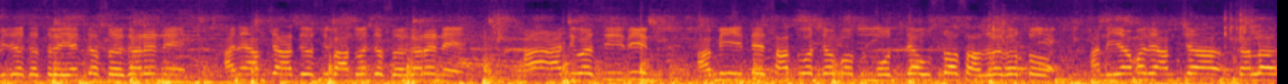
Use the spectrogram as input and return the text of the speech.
विजय कचरे यांच्या सहकार्याने आणि आमच्या आदिवासी बांधवांच्या सहकार्याने हा आदिवासी दिन आम्ही इथे सात वर्षापासून मोठ्या उत्साहात साजरा करतो. आणि यामध्ये आमच्या कला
